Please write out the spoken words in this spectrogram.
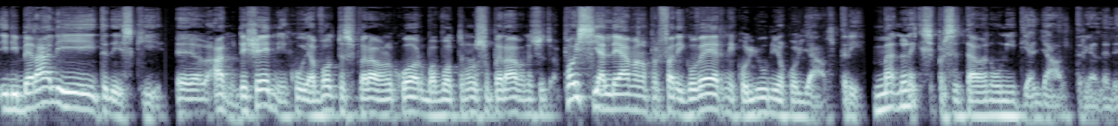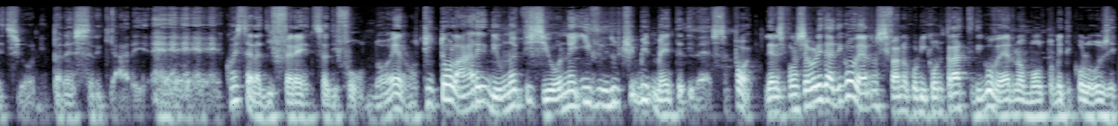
i liberali tedeschi eh, hanno decenni in cui a volte superavano il quorum, a volte non lo superavano, eccetera. poi si alleavano per fare i governi con gli uni o con gli altri, ma non è che si presentavano uniti agli altri alle elezioni, per essere chiari. Eh, questa è la differenza di fondo, erano titolari di una visione irriducibilmente diversa. Poi le responsabilità di governo si fanno con i contratti di governo molto meticolosi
